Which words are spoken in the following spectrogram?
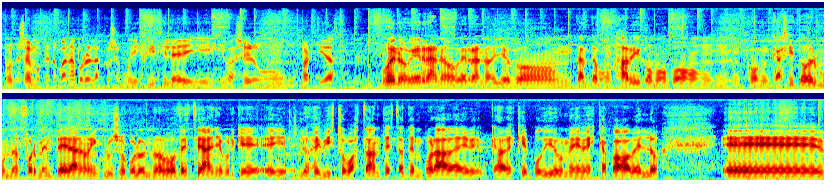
porque sabemos que nos van a poner las cosas muy difíciles y, va a ser un partidazo. Bueno, guerra no, guerra no. Yo con tanto con Javi como con, casi todo el mundo en Formentera, ¿no? Incluso con los nuevos de este año, porque eh, los he visto bastante esta temporada. Eh, cada vez que he podido me, he escapado a verlos. Eh,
